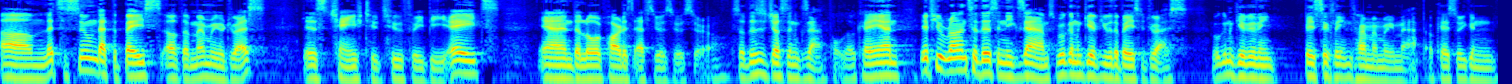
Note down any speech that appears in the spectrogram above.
um, let's assume that the base of the memory address is changed to 23B8, and the lower part is F000. So this is just an example, okay? And if you run into this in the exams, we're going to give you the base address. We're going to give you the, basically entire memory map, okay? So you can,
